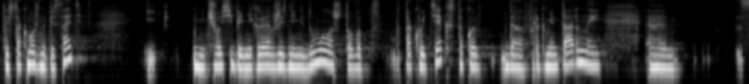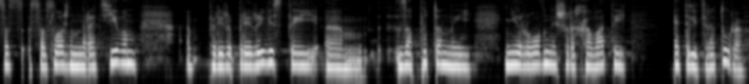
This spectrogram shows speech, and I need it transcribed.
То есть так можно писать? И ничего себе, никогда в жизни не думала, что вот такой текст, такой, да, фрагментарный, э, со, со сложным нарративом, э, прерывистый, эм, запутанный, неровный, шероховатый. Это литература.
